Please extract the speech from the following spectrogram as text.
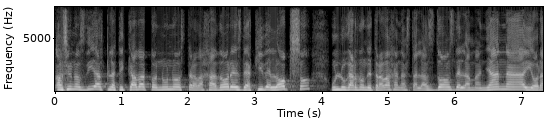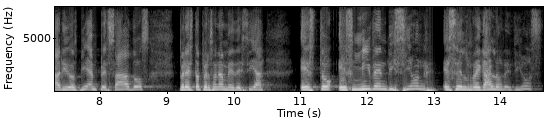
hace, unos días platicaba con unos trabajadores de aquí del Oxo, un lugar donde trabajan hasta las 2 de la mañana y horarios bien pesados, pero esta persona me decía, esto es mi bendición, es el regalo de Dios.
